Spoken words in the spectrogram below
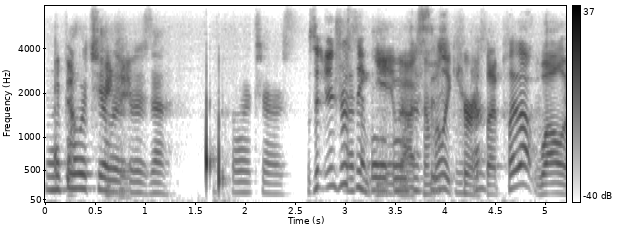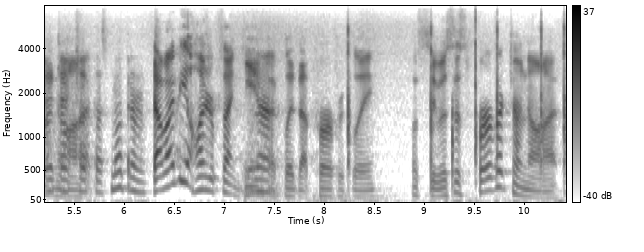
Не получилось, GG. друзья. Не Получилось. It's an interesting было бы game, уже actually. I'm really слишком, curious. да? Did I play that well or Это что, not? посмотрим? That might be a 100% game Yeah. if I played that perfectly. Let's see, was this perfect or not?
